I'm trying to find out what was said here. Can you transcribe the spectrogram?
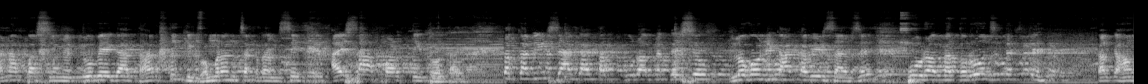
न पश्चिम में डूबेगा। धरती की घुमरन चक्रण से ऐसा प्रतीत होता है। तो कबीर साहब का तब पूरब में कैसे? लोगों ने कहा, कबीर साहब से पूरब में तो रोज देखते हैं। कल के हम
